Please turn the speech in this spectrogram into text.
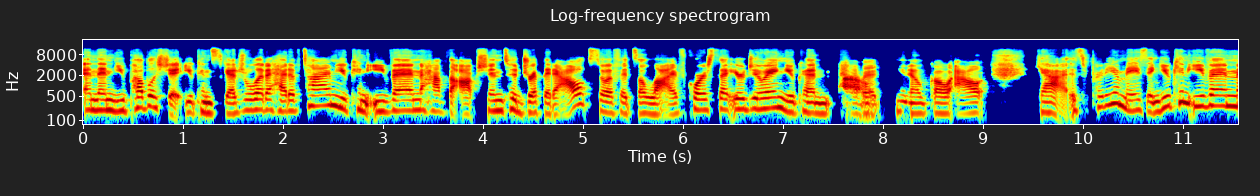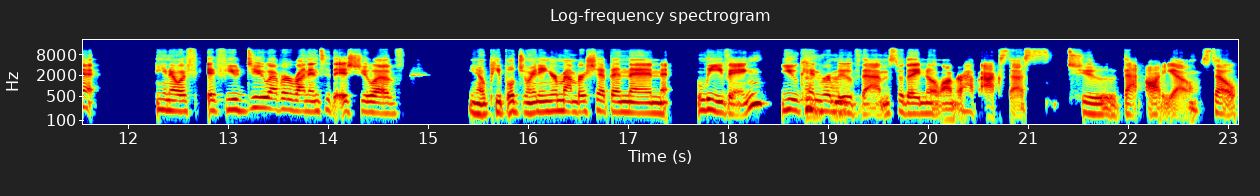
And then you publish it. You can schedule it ahead of time. You can even have the option to drip it out. So if it's a live course that you're doing, you can have wow. it, you know, go out. Yeah, it's pretty amazing. You can even you know, if if you do ever run into the issue of you know, people joining your membership and then leaving, you can mm-hmm. remove them so they no longer have access to that audio. So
